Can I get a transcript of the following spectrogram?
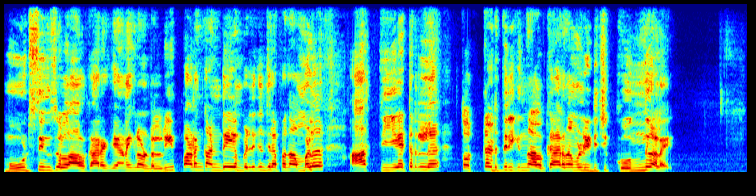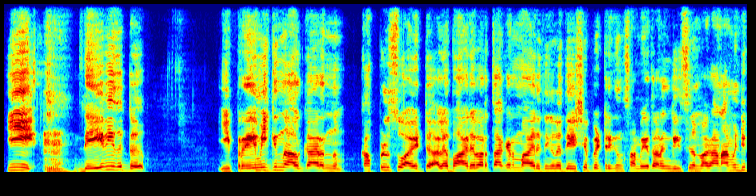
മൂഡ് സ്വിങ്സ് ഉള്ള ആൾക്കാരൊക്കെ ആണെങ്കിലുണ്ടല്ലോ ഈ പടം കണ്ടു കഴിയുമ്പോഴത്തേക്കും ചിലപ്പോൾ നമ്മൾ ആ തിയേറ്ററിൽ തൊട്ടടുത്തിരിക്കുന്ന ആൾക്കാരെ നമ്മൾ ഇടിച്ച് കൊന്നുകളയും ഈ ദേവി ചെയ്തിട്ട് ഈ പ്രേമിക്കുന്ന ആൾക്കാരെന്നും കപ്പിൾസും ആയിട്ട് അല്ലെ ഭാര്യ ഭർത്താക്കന്മാർ നിങ്ങൾ ദേഷ്യപ്പെട്ടിരിക്കുന്ന സമയത്താണെങ്കിൽ ഈ സിനിമ കാണാൻ വേണ്ടി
